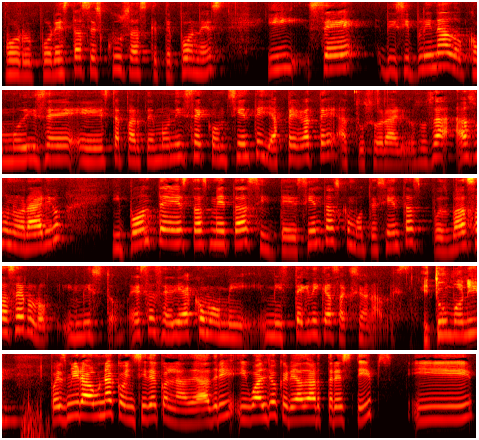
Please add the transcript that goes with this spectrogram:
por, por estas excusas que te pones y sé disciplinado, como dice eh, esta parte de Moni, sé consciente y apégate a tus horarios. O sea, haz un horario y ponte estas metas, si te sientas como te sientas, pues vas a hacerlo y listo. Esa sería como mi, mis técnicas accionables. ¿Y tú, Moni? Pues mira, una coincide con la de Adri. Igual yo quería dar tres tips y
